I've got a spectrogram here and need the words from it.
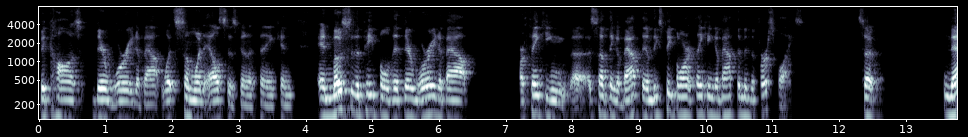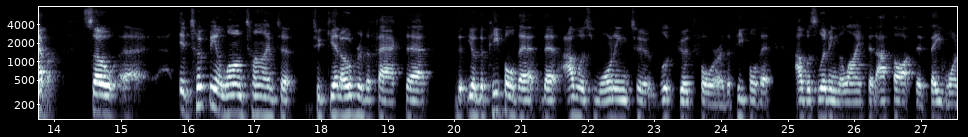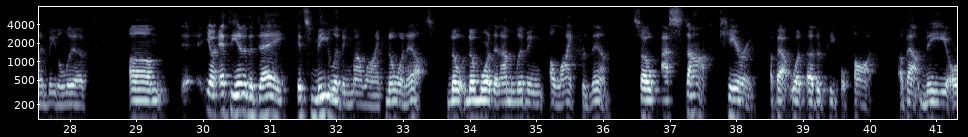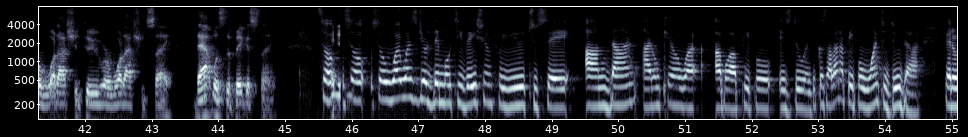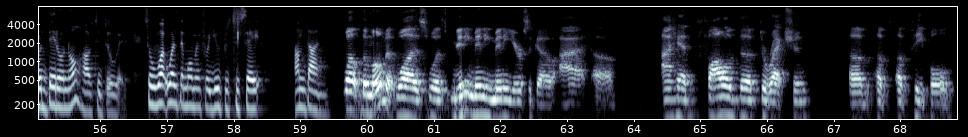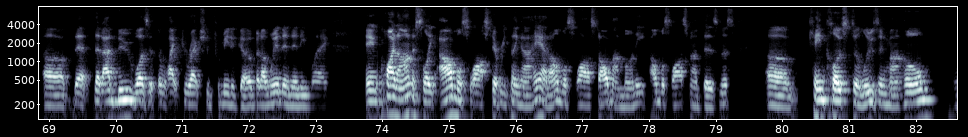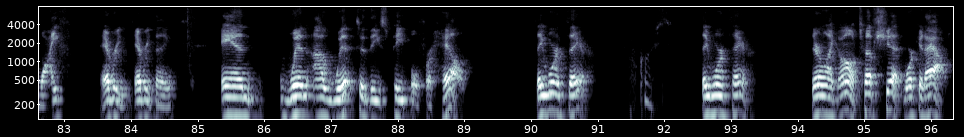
because they're worried about what someone else is going to think. And and most of the people that they're worried about are thinking uh, something about them. These people aren't thinking about them in the first place. So never. So uh, it took me a long time to to get over the fact that the, you know the people that that I was wanting to look good for the people that I was living the life that I thought that they wanted me to live um, you know, at the end of the day, it's me living my life, no one else. No, no more than I'm living a life for them. So I stopped caring about what other people thought about me or what I should do or what I should say. That was the biggest thing. So, so, so, what was your the motivation for you to say, "I'm done. I don't care what about people is doing"? Because a lot of people want to do that, but they don't know how to do it. So, what was the moment for you to say, "I'm done"? Well, the moment was was many, many, many years ago. I uh, I had followed the direction of of, of people uh, that that I knew wasn't the right direction for me to go, but I went in anyway. And quite honestly, I almost lost everything I had. I almost lost all my money. Almost lost my business. Um, came close to losing my home, wife, every everything. And when I went to these people for help, they weren't there. Of course. They weren't there. They're like, oh, tough shit, work it out.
